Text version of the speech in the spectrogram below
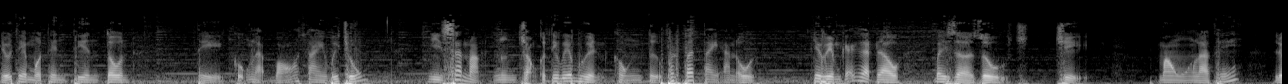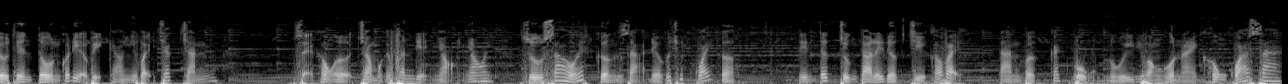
Nếu thêm một tên thiên tôn thì cũng là bó tay với chúng. Nhìn sát mặt ngưng trọng của tiêu viêm huyền không tự phất phất tay an ủi. Tiêu viêm kẽ gật đầu, bây giờ dù chỉ mong là thế, nếu thiên tôn có địa vị cao như vậy chắc chắn sẽ không ở trong một cái phân điện nhỏ nhoi, dù sao hầu hết cường giả đều có chút quái cờ. Tin tức chúng ta lấy được chỉ có vậy, đàn vực cách vùng núi vong hồn này không quá xa,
